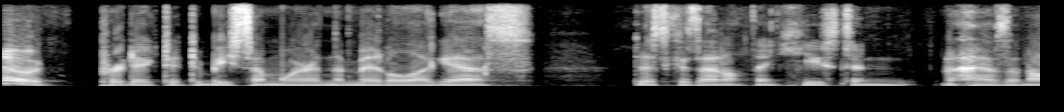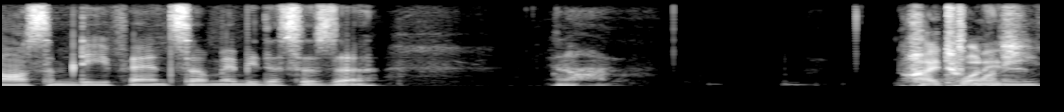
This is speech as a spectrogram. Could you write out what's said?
I would predict it to be somewhere in the middle, I guess, just because I don't think Houston has an awesome defense. So maybe this is a you know High twenties.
